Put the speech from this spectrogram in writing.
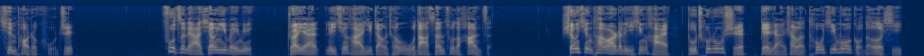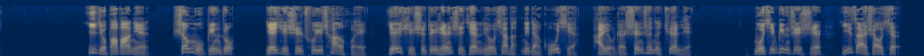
浸泡着苦汁。父子俩相依为命，转眼李青海已长成五大三粗的汉子。生性贪玩的李青海读初中时便染上了偷鸡摸狗的恶习。一九八八年，生母病重，也许是出于忏悔，也许是对人世间留下的那点骨血还有着深深的眷恋。母亲病逝时，一再捎信儿，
